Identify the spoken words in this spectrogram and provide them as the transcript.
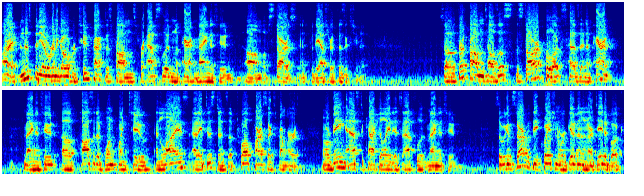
Alright, in this video we're going to go over two practice problems for absolute and apparent magnitude um, of stars for the astrophysics unit. So the first problem tells us the star Pollux has an apparent magnitude of positive 1.2 and lies at a distance of 12 parsecs from Earth, and we're being asked to calculate its absolute magnitude. So we can start with the equation we're given in our data book.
